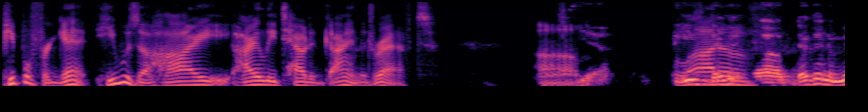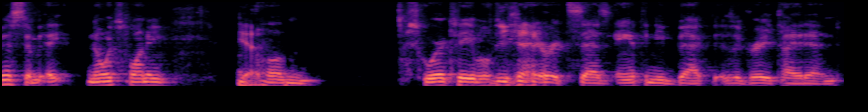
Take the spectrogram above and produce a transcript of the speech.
people forget he was a high, highly touted guy in the draft. Um, yeah, He's, lot they're, of- uh, they're going to miss him. You know what's funny? Yeah. Um, Square Table Degenerate says Anthony Becht is a great tight end.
